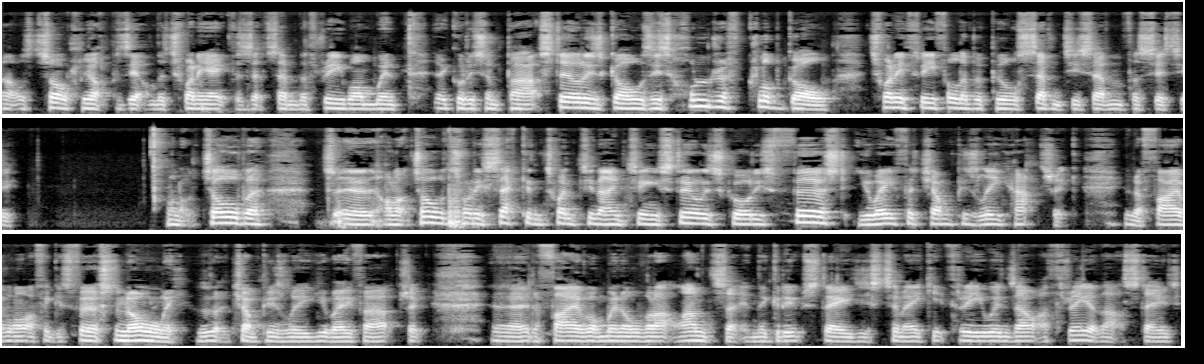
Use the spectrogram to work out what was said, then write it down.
That was totally opposite on the 28th of September, 3-1 win at Goodison Park. Sterling's goal was his 100th club goal, 23 for Liverpool, 77 for City. On October uh, on October twenty second, twenty nineteen, Sterling scored his first UEFA Champions League hat trick in a five one. I think his first and only Champions League UEFA hat trick uh, in a five one win over Atalanta in the group stages to make it three wins out of three at that stage.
